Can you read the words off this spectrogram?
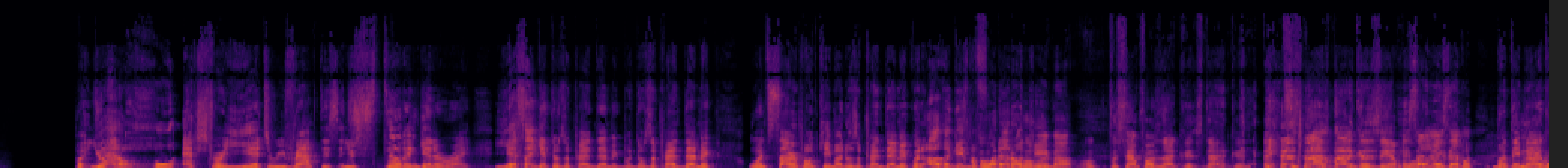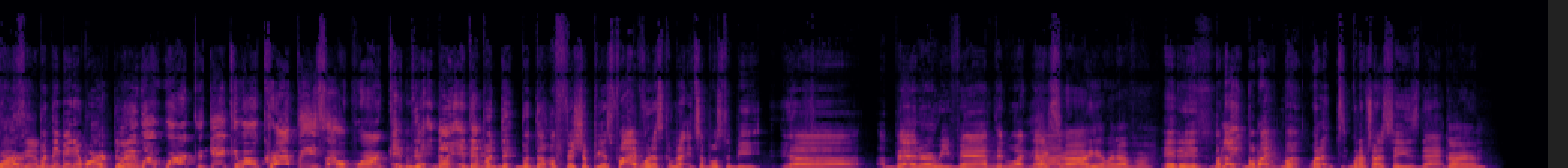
But you had a whole extra year to revamp this, and you still didn't get it right. Yes, I get there was a pandemic, but there was a pandemic when Cyberpunk came out. There was a pandemic when other games before that all Oh, came oh, out. oh, but Cyberpunk's not good. It's not good. it's, not, it's not a good example. It's not an example, but they made it work. example. But they made it work though. Man, what worked? The game came out crappy. Cyberpunk. It did, no, it did, but the, but the official PS5 one that's coming out, it's supposed to be uh better, revamped, and whatnot. Ex- oh yeah, whatever. It is, but like, but my, but what what I'm trying to say is that Go ahead.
